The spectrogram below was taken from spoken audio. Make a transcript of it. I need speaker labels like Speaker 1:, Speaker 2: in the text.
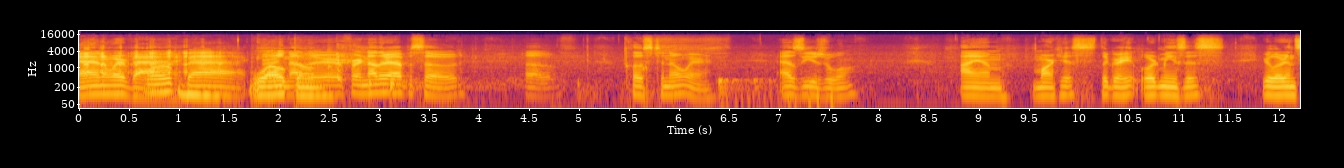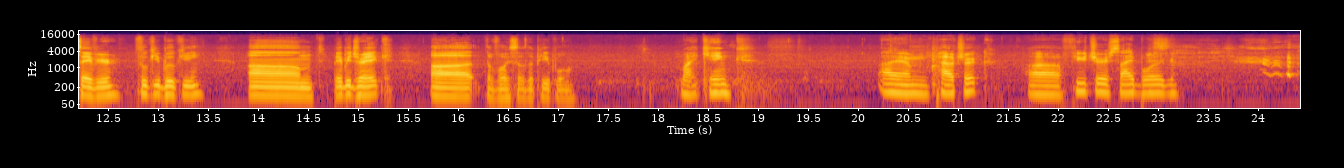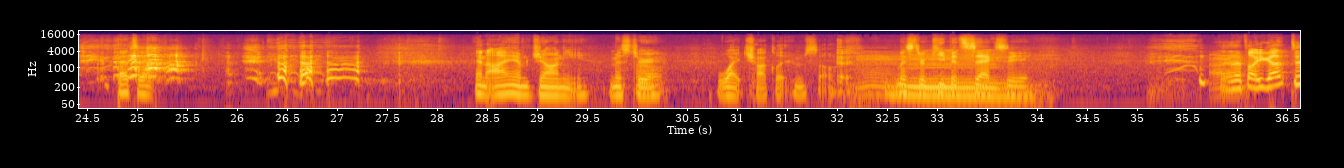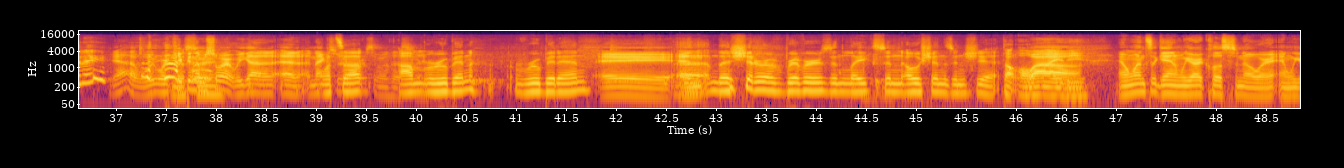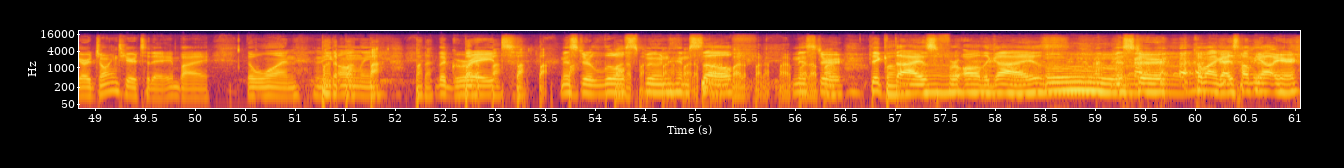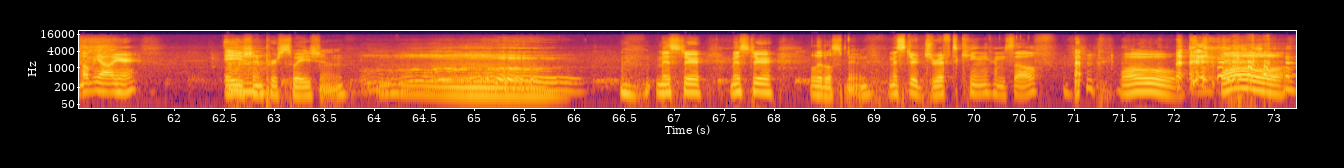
Speaker 1: and we're back.
Speaker 2: We're back.
Speaker 1: For
Speaker 3: Welcome.
Speaker 1: another, for another episode of Close to Nowhere. As usual, I am Marcus, the Great, Lord Mises, your Lord and Savior, Fuki Buki, um, Baby Drake, uh, the voice of the people.
Speaker 2: My kink.
Speaker 4: I am Patrick, uh, future cyborg. That's it.
Speaker 3: And I am Johnny, Mr.
Speaker 2: Oh.
Speaker 3: White Chocolate himself.
Speaker 1: Mm.
Speaker 2: Mr. Keep It
Speaker 3: Mm.
Speaker 2: Sexy.
Speaker 1: All right.
Speaker 2: That's all you got today?
Speaker 1: Yeah, we, we're keeping them short. We got a, a, an extra
Speaker 2: What's up?
Speaker 1: person with us.
Speaker 2: I'm
Speaker 1: today.
Speaker 2: Ruben. Ruben in.
Speaker 1: Hey, and
Speaker 2: Uh, I'm the shitter of rivers and lakes and oceans and shit.
Speaker 3: The Almighty.
Speaker 1: And once again, we are close to nowhere, and we are joined here today by the one, the only, the great Mr. Little Spoon himself, Mr. Thick Thighs for all the guys, Mr. Come on, guys, help me out here, help me out here.
Speaker 3: Asian persuasion. Mr. Mr. Little Spoon.
Speaker 1: Mr. Drift King himself.
Speaker 2: Whoa. Whoa.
